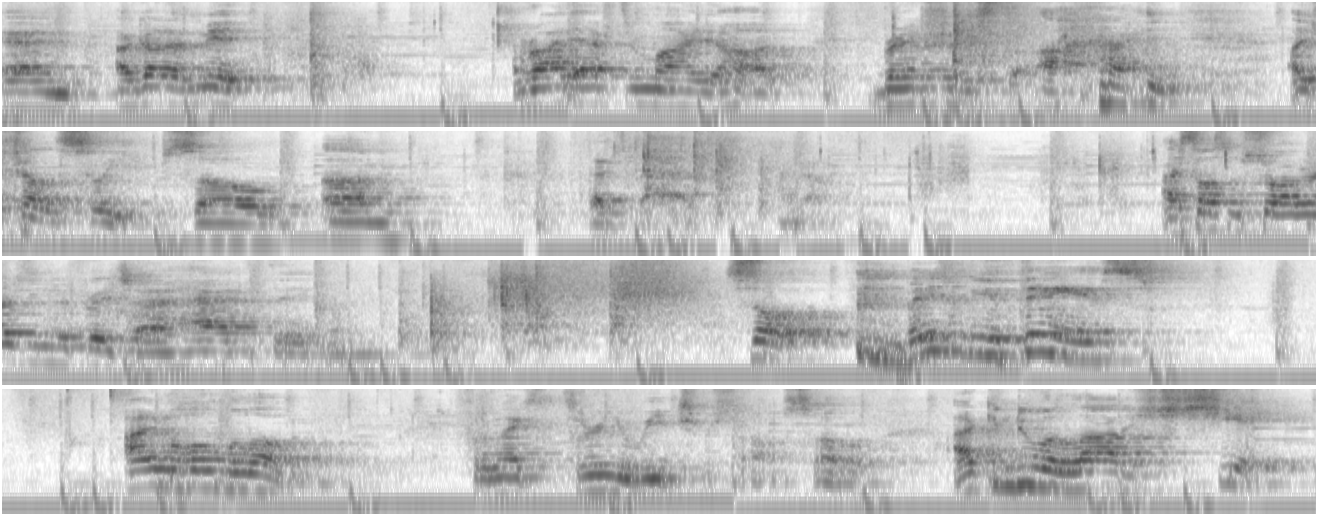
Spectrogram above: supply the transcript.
And I gotta admit, right after my uh, breakfast, I I fell asleep, so um, that's bad. I know. I saw some strawberries in the fridge. I had to take them. So basically, the thing is, I'm home alone for the next three weeks or so. So I can do a lot of shit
